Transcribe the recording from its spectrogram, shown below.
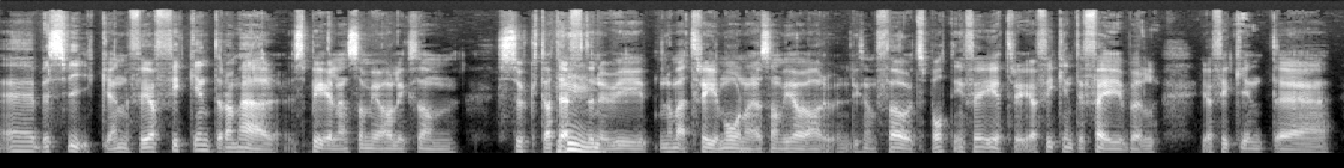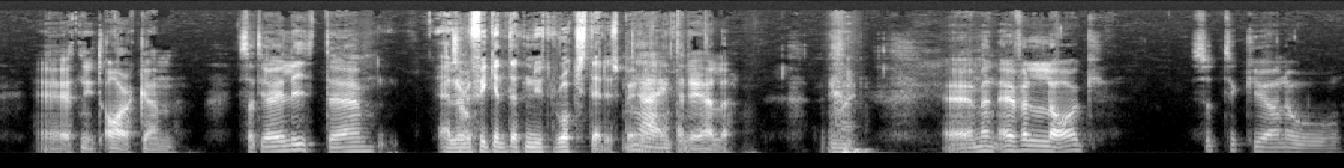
eh, besviken för jag fick inte de här spelen som jag liksom suktat efter nu i de här tre månaderna som vi har liksom förutspått inför E3. Jag fick inte Fable, jag fick inte eh, ett nytt Arkham. Så att jag är lite, Eller Så. du fick inte ett nytt Rocksteady-spel? nej inte det heller. Nej. Eh, men överlag så tycker jag nog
